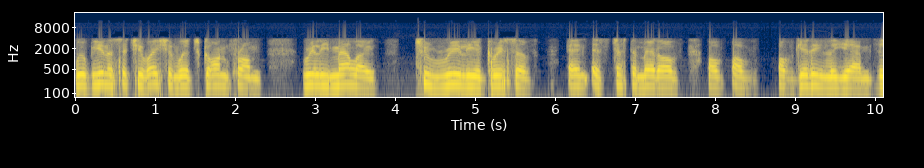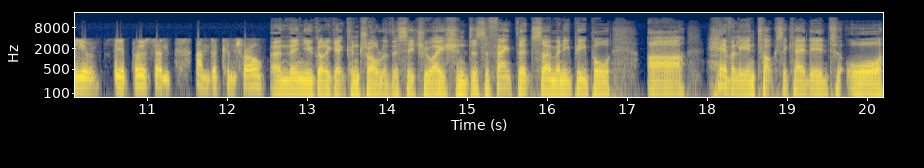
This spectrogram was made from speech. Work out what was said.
we'll be in a situation where it's gone from really mellow to really aggressive and it's just a matter of of of, of getting the um, the the person under control. And then you've got to get control of the situation. Does the fact that so many people are heavily intoxicated or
